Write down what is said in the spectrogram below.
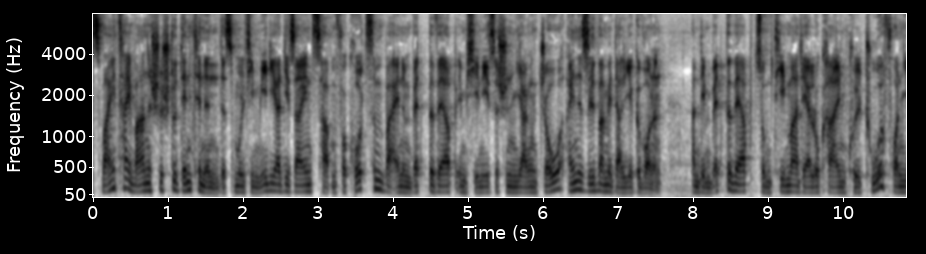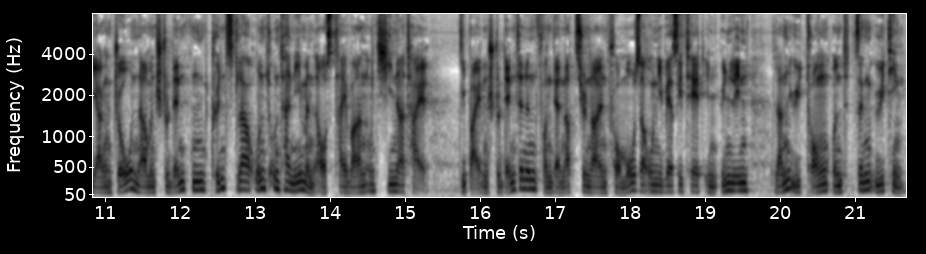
Zwei taiwanische Studentinnen des Multimedia-Designs haben vor kurzem bei einem Wettbewerb im chinesischen Yangzhou eine Silbermedaille gewonnen. An dem Wettbewerb zum Thema der lokalen Kultur von Yangzhou nahmen Studenten, Künstler und Unternehmen aus Taiwan und China teil. Die beiden Studentinnen von der Nationalen Formosa-Universität in Yunlin, Lan Yutong und Zheng Yuting,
